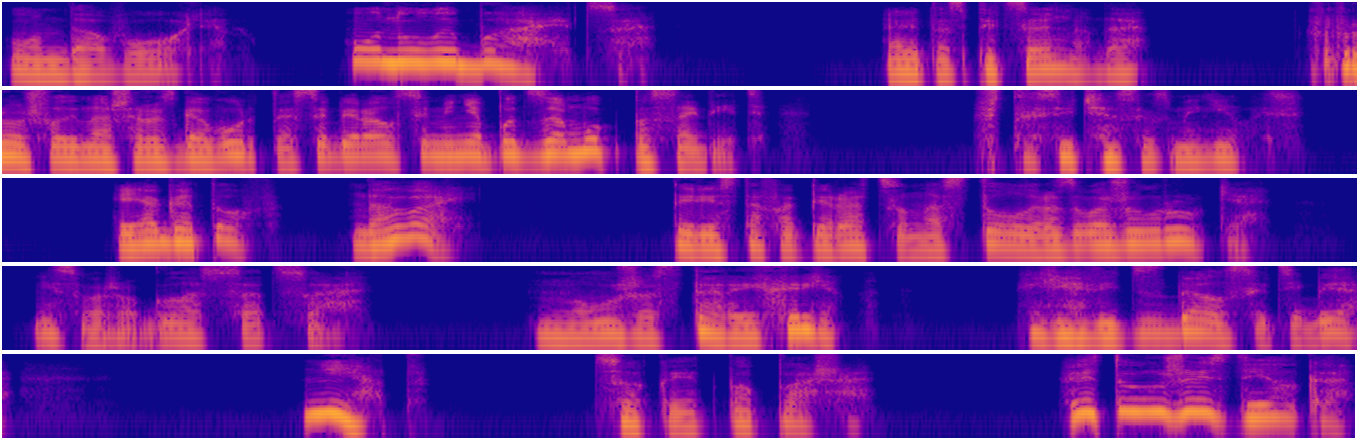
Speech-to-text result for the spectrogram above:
Он доволен. Он улыбается. Это специально, да? В прошлый наш разговор ты собирался меня под замок посадить. Что сейчас изменилось? Я готов. Давай. Перестав опираться на стол, развожу руки. Не свожу глаз с отца. «Ну же, старый хрен, я ведь сдался тебе». «Нет», — цокает папаша, — «это уже сделка».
